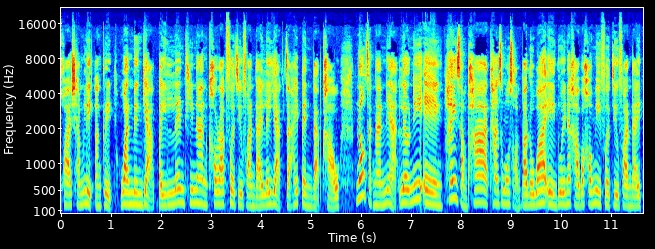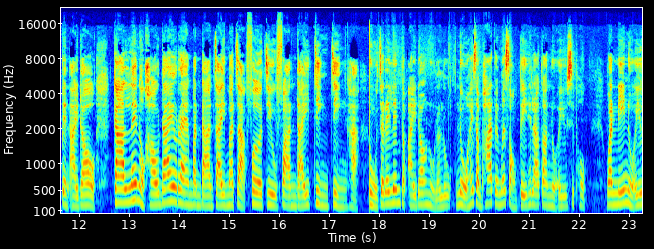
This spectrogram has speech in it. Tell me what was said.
คว้าแชมป์ลีกอังกฤษ วันหนึ่งอยากไปเล่นที่นั่นเขารักเฟอร์จิลฟันไดและอยากจะให้เป็นแบบเขา นอกจากนั้นเนี่ยเลวนี่เองให้สัมภาษณ์ทางสโมสรปาโดวาเองด้วยนะคะ ว่าเขามีเฟอร์จิลฟันไดเป็นไอดอลการเล่นของเขาได้แรงบันดาลใจมาจากเฟอร์จิลฟันไดจริง ๆ ค่ะ หนูจะได้เล่นกับไอดอลหนูแล้วลูก หนูให้สัมภาษณ์ไปเมื่อ 2 ปีที่แล้วตอนหนูอายุ 16 วันนี้หนูอายุ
